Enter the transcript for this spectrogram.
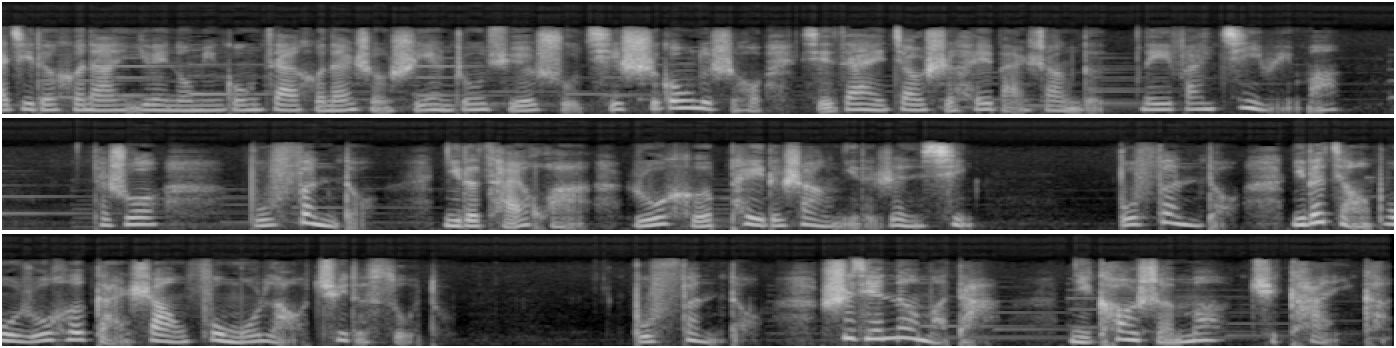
还记得河南一位农民工在河南省实验中学暑期施工的时候写在教室黑板上的那一番寄语吗？他说：“不奋斗，你的才华如何配得上你的任性？不奋斗，你的脚步如何赶上父母老去的速度？不奋斗，世界那么大，你靠什么去看一看？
